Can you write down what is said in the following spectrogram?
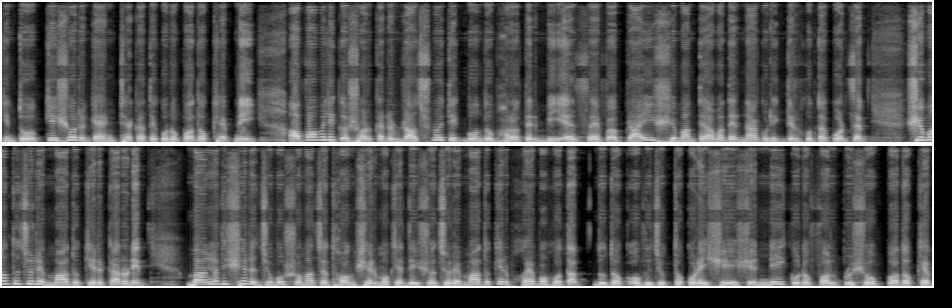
কিন্তু কিশোর গ্যাং ঠেকাতে কোনো পদক্ষেপ নেই। আওয়ামী লীগ সরকারের রাজনৈতিক বন্ধু ভারতের বিএসএফ প্রায়ই সীমান্তে আমাদের নাগরিকদের হত্যা করছে। সীমান্ত জুড়ে মাদকের কারণে। বাংলাদেশের যুব সমাজ ধ্বংসের মুখে দেশ জুড়ে মাদকের ভয়াবহতা, দুদক অভিযুক্ত করে শেষ নেই কোনো ফলপ্রসূ পদক্ষেপ।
